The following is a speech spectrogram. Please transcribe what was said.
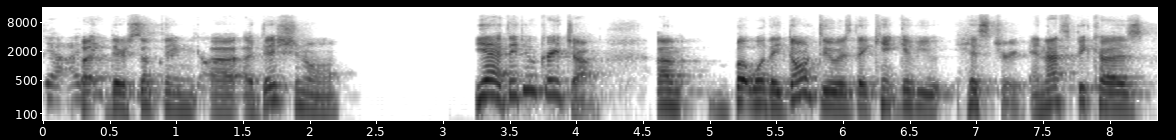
Yeah, I but there's something uh, additional. Yeah, they do a great job. Um, but what they don't do is they can't give you history, and that's because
